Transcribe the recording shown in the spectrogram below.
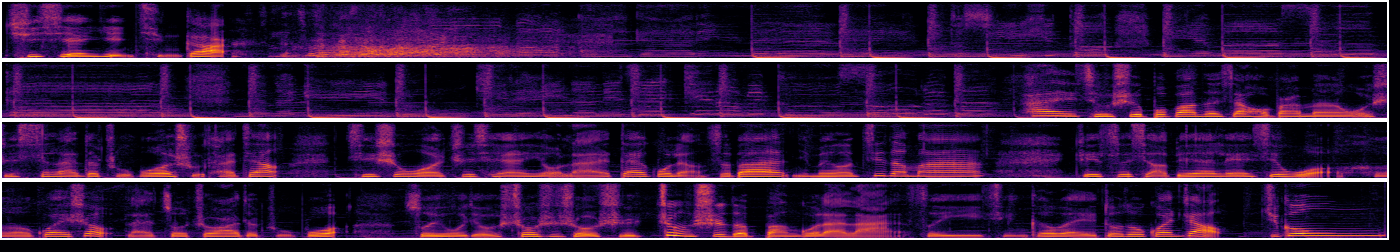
去掀引擎盖儿。嗨，糗事播报的小伙伴们，我是新来的主播薯条酱。其实我之前有来带过两次班，你们有记得吗？这次小编联系我和怪兽来做周二的主播，所以我就收拾收拾，正式的搬过来啦。所以请各位多多关照，鞠躬。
